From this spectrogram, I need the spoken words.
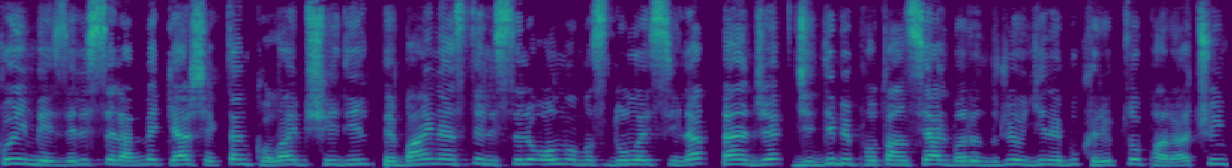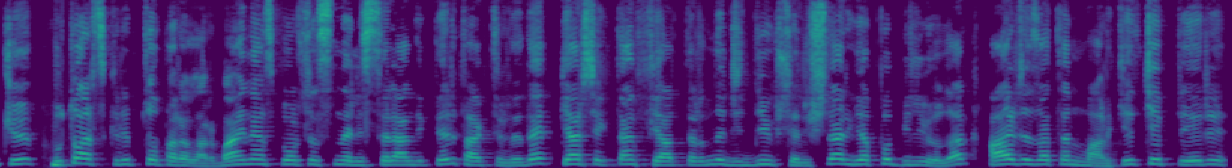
Coinbase'de listelenmek gerçekten kolay bir şey değil ve Binance'de listeli olmaması dolayısıyla bence ciddi bir potansiyel barındırıyor yine bu kripto para. Çünkü bu tarz kripto paralar Binance borsasında listelendikleri takdirde de gerçekten fiyatlarında ciddi yükselişler yapabiliyorlar. Ayrıca zaten market cap değeri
